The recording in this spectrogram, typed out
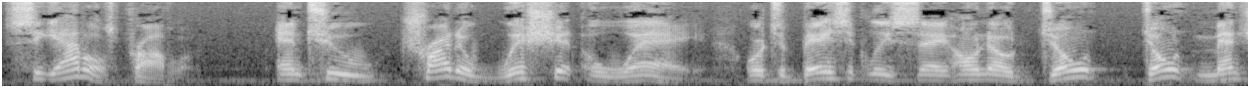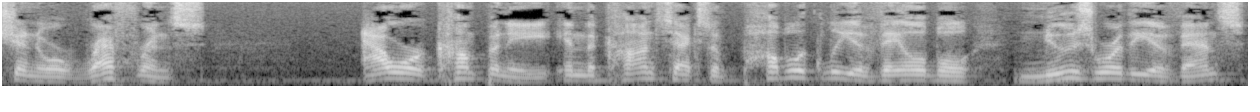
Seattle's problem. And to try to wish it away or to basically say, "Oh no, don't don't mention or reference our company in the context of publicly available newsworthy events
